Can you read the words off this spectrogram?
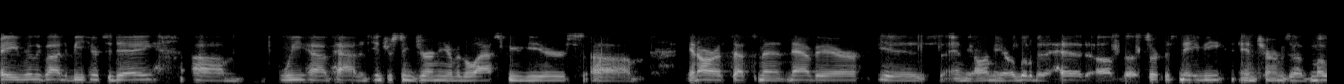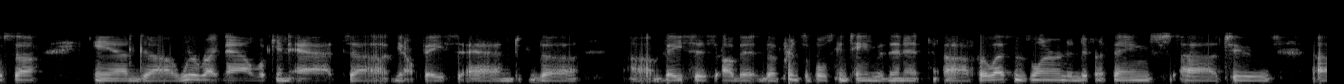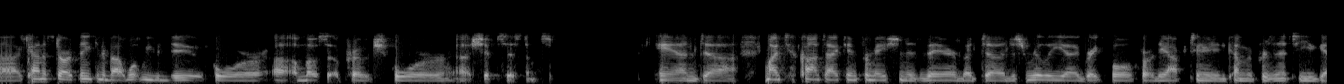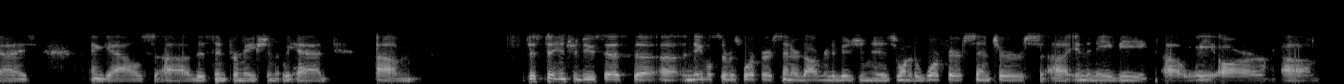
Hey, really glad to be here today. Um, we have had an interesting journey over the last few years. Um, in our assessment, NAVAIR is and the Army are a little bit ahead of the surface Navy in terms of MOSA, and uh, we're right now looking at uh, you know FACE and the uh, basis of it, the principles contained within it, uh, for lessons learned and different things uh, to uh, kind of start thinking about what we would do for a MOSA approach for ship systems. And uh, my contact information is there, but uh, just really uh, grateful for the opportunity to come and present to you guys and gals uh, this information that we had. Um, just to introduce us, the uh, Naval Surface Warfare Center Dahlgren Division is one of the warfare centers uh, in the Navy. we are um,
